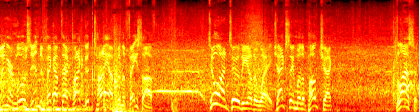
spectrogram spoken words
Winger moves in to pick up that puck. Good tie-up in the face-off. Two on two the other way. Checks him with a poke check. Vlasic.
